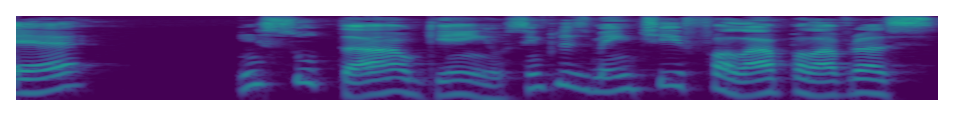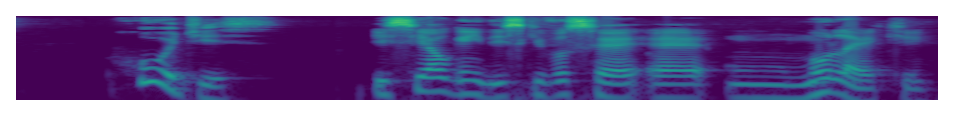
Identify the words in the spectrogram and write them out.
é insultar alguém ou simplesmente falar palavras rudes. E se alguém diz que você é um moleque?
